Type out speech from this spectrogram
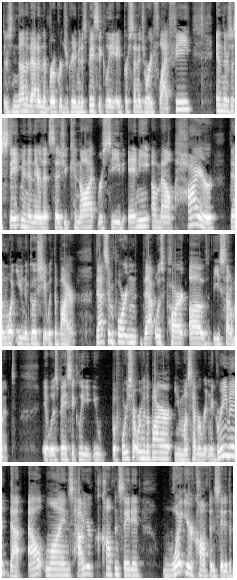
there's none of that in the brokerage agreement. It's basically a percentage or a flat fee. And there's a statement in there that says you cannot receive any amount higher than what you negotiate with the buyer. That's important. That was part of the settlement. It was basically you before you start working with a buyer, you must have a written agreement that outlines how you're compensated, what you're compensated, the,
